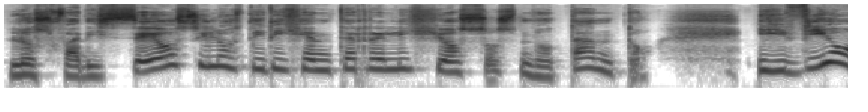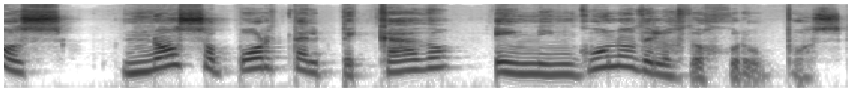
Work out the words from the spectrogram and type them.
los fariseos y los dirigentes religiosos no tanto, y Dios no soporta el pecado en ninguno de los dos grupos.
